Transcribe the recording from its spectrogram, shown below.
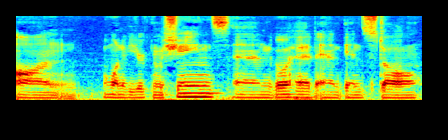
on one of your machines and go ahead and install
